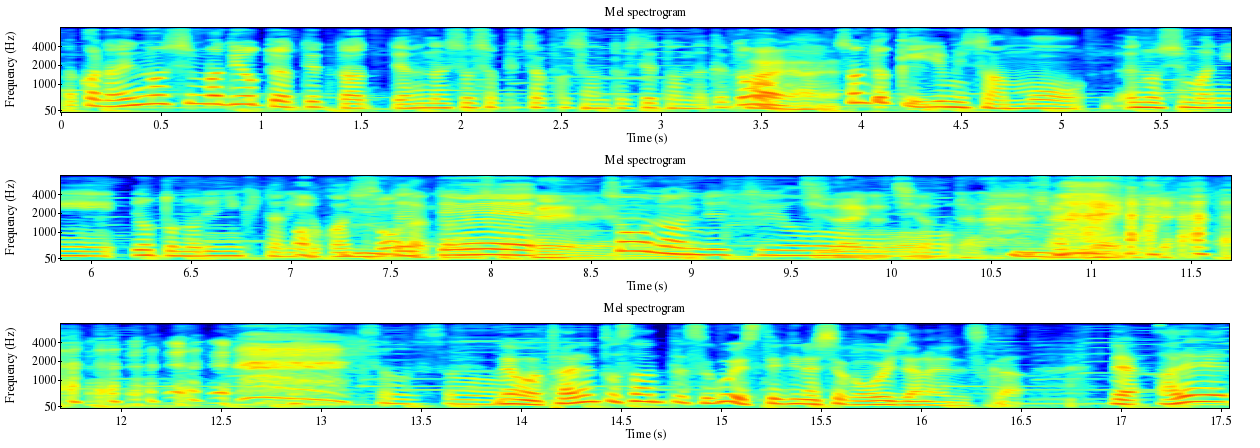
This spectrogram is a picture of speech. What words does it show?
だから江ノ島でヨットやってたって話をシャキチャックさんとしてたんだけど、はいはい。その時由美さんも江ノ島にヨット乗りに来たりとかしててそうなんでですよ。時代が違ったな。そうそう。でもタレントさんってすごい素敵な人が多いじゃないですか。であれ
